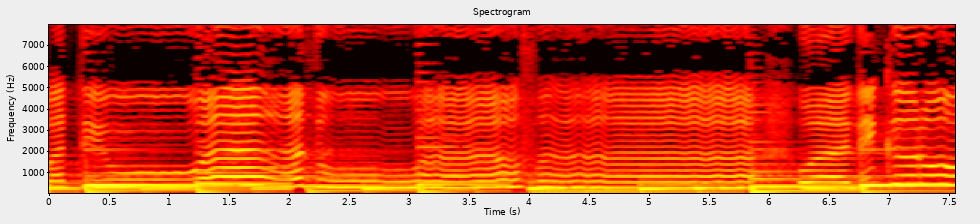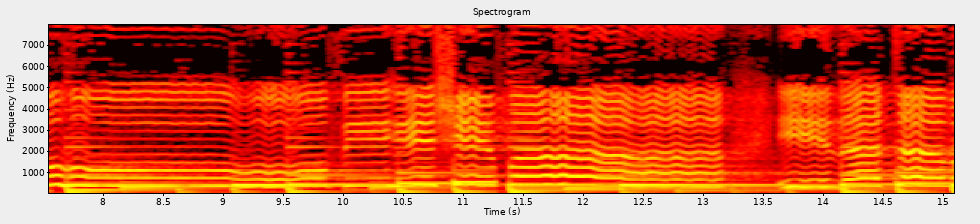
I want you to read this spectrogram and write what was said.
ذكروا وذكره فيه شفاء إذا تمادى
